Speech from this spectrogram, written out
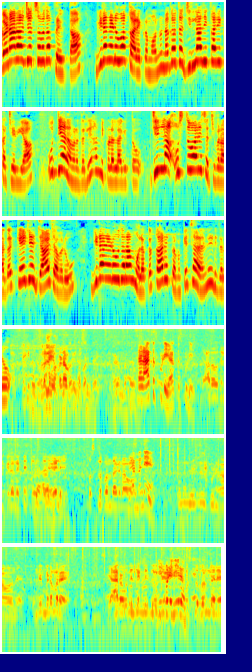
ದಿನಾಚರಣೆದ ಪ್ರಯುಕ್ತ ಗಿಡ ನೆಡುವ ಕಾರ್ಯಕ್ರಮವನ್ನು ನಗರದ ಜಿಲ್ಲಾಧಿಕಾರಿ ಕಚೇರಿಯ ಉದ್ಯಾನವನದಲ್ಲಿ ಹಮ್ಮಿಕೊಳ್ಳಲಾಗಿತ್ತು. ಜಿಲ್ಲಾ ಉಸ್ತುವಾರಿ ಸಚಿವರಾದ ಕೆಜೆ ಜಾರ್ಜ್ ಅವರು ಗಿಡ ನೆಡುವುದರ ಮೂಲಕ ಕಾರ್ಯಕ್ರಮಕ್ಕೆ ಚಾಲನೆ ನೀಡಿದರು. ಸರ್ ಹಾಕಿಸ್ಬಿಡಿ ಹಾಕಿಸ್ಬಿಡಿ. ಯಾರೋ ಅದ್ರಲ್ಲಿ ಗಿಡ ನೆಟ್ಟಿತ್ತು ಅಂತ ಹೇಳಿ ಫಸ್ಲು ಬಂದಾಗ ನಾವು ಮೇಡಮ್ ಬನ್ನಿ ಹಾ, ಒಂದೇ. ಅಂದ್ರೆ ಮೇಡಮ್ ಅವರೇ. ಯಾರ ಅವಧಿಯಲ್ಲಿ ನೆಟ್ಟಿದ್ದು ಅಂತ ನೀರು ಕೊಡಿ, ನೀರು. ಫಸ್ಲು ಬಂದ್ಮೇಲೆ.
